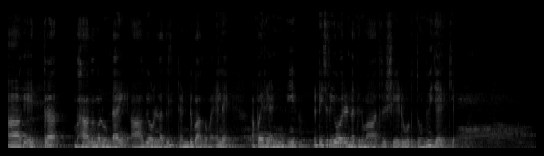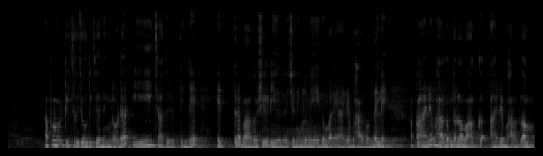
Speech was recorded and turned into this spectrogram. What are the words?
ആകെ എത്ര ഭാഗങ്ങളുണ്ടായി ആകെ ഉള്ളതിൽ രണ്ട് ഭാഗമായി അല്ലേ? അപ്പോൾ രണ്ട് ഈ ടീച്ചർ ഈ ഒരെണ്ണത്തിന് മാത്രം ഷെയ്ഡ് കൊടുത്തു എന്ന് വിചാരിക്കുക. അപ്പോൾ ടീച്ചർ ചോദിക്കുക നിങ്ങളോട് ഈ ചതുരത്തിന്റെ എത്ര ഭാഗം ഷെയ്ഡ് ചെയ്തെന്ന് വെച്ചാൽ നിങ്ങൾ വേഗം പറയാം അരഭാഗം എന്നല്ലേ? അപ്പോൾ അരഭാഗം എന്നുള്ള വാക്ക് അരഭാഗം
